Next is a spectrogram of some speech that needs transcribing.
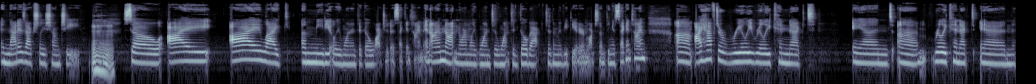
and that is actually Shang-Chi. hmm So I I like immediately wanted to go watch it a second time. And I'm not normally one to want to go back to the movie theater and watch something a second time. Um, I have to really, really connect and um, really connect and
